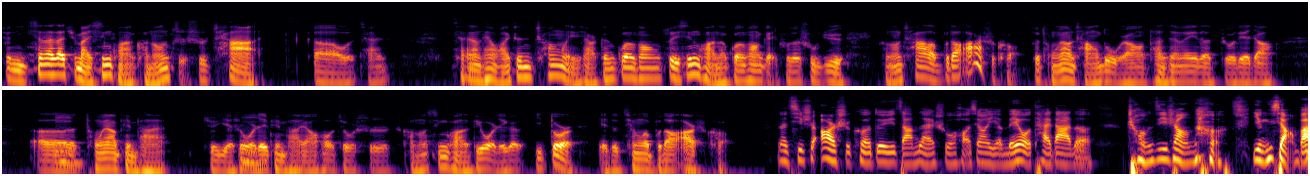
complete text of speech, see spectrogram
就你现在再去买新款，可能只是差，呃，我前前两天我还真称了一下，跟官方最新款的官方给出的数据，可能差了不到二十克，就同样长度，然后碳纤维的折叠杖，呃，同样品牌，就也是我这品牌，然后就是可能新款的比我这个一对儿也就轻了不到二十克。那其实二十克对于咱们来说，好像也没有太大的成绩上的 影响吧？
